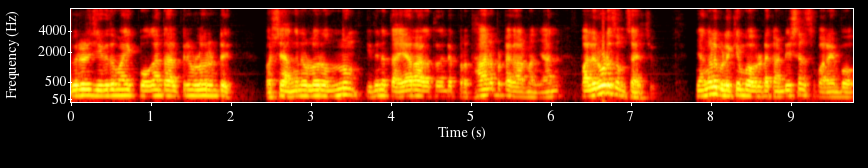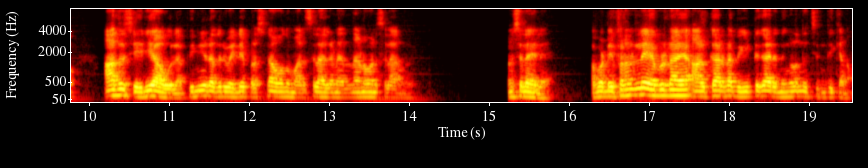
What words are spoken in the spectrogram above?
ഇവരൊരു ജീവിതമായി പോകാൻ താല്പര്യമുള്ളവരുണ്ട്. പക്ഷെ അങ്ങനെയുള്ളവരൊന്നും ഇതിന് തയ്യാറാകാത്തതിന്റെ പ്രധാനപ്പെട്ട കാരണം ഞാൻ പലരോട് സംസാരിച്ചു. ഞങ്ങൾ വിളിക്കുമ്പോൾ അവരുടെ കണ്ടീഷൻസ് പറയുമ്പോൾ അത് ശരിയാവൂല. പിന്നീട് അതൊരു വലിയ പ്രശ്നമാവുമെന്ന് മനസ്സിലാകണം എന്നാണ് മനസ്സിലാകുന്നത്. മനസ്സിലായില്ലേ? അപ്പോൾ ഡിഫറന്റ്ലി ഏബിൾഡായ ആൾക്കാരുടെ വീട്ടുകാർ നിങ്ങളൊന്ന് ചിന്തിക്കണം.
